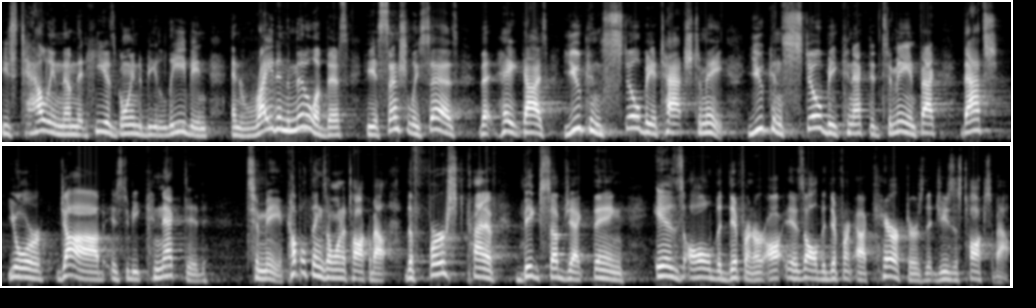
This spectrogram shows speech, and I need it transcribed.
he's telling them that he is going to be leaving. And right in the middle of this, he essentially says that, hey, guys, you can still be attached to me. You can still be connected to me. In fact, that's your job is to be connected to me. A couple things I want to talk about. The first kind of big subject thing is all the different, or is all the different uh, characters that Jesus talks about.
